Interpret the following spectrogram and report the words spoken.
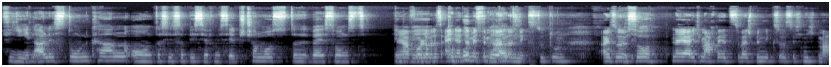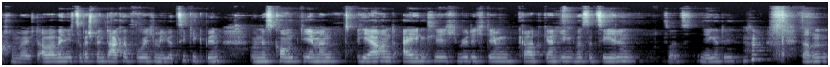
für jeden alles tun kann und dass ich so ein bisschen auf mich selbst schauen muss, weil sonst Ja, voll, aber das eine hat ja mit dem wird. anderen nichts zu tun. Also, Wieso? naja, ich mache jetzt zum Beispiel nichts, was ich nicht machen möchte. Aber wenn ich zum Beispiel einen Tag habe, wo ich mega zickig bin und es kommt jemand her und eigentlich würde ich dem gerade gern irgendwas erzählen, so jetzt negativ, dann,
